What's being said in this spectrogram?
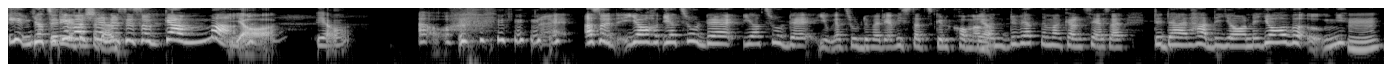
Inte Jag tycker man känner sig så gammal! Ja, ja. Ja. Nej. Alltså jag, jag trodde, jag trodde, jo jag trodde väl, jag visste att det skulle komma, Ja. men du vet när man kan säga så här: det där hade jag när jag var ung. Mm.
